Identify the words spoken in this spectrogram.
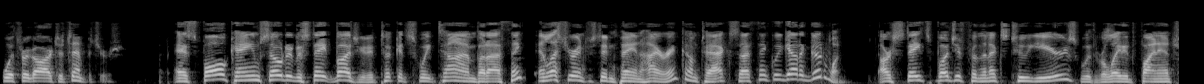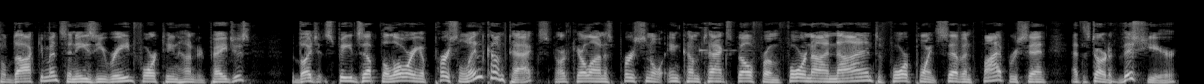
with regard to temperatures. As fall came, so did the state budget. It took its sweet time, but I think, unless you're interested in paying higher income tax, I think we got a good one. Our state's budget for the next two years with related financial documents, an easy read, 1400 pages. The budget speeds up the lowering of personal income tax. North Carolina's personal income tax fell from 4.99 to 4.75% at the start of this year.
